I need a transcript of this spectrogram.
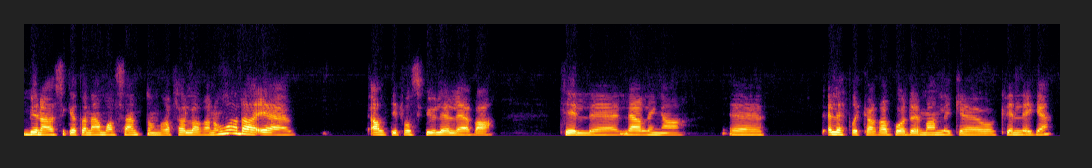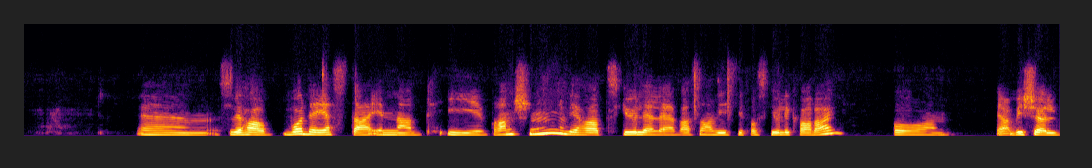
begynner sikkert å nærme oss 1500 følgere nå. og Det er alt fra skoleelever til eh, lærlinger, eh, elektrikere, både mannlige og kvinnelige. Eh, så vi har både gjester innad i bransjen, vi har hatt skoleelever som har vist dem fra skolehverdag. Og ja, vi sjøl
